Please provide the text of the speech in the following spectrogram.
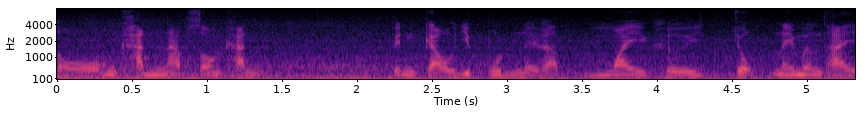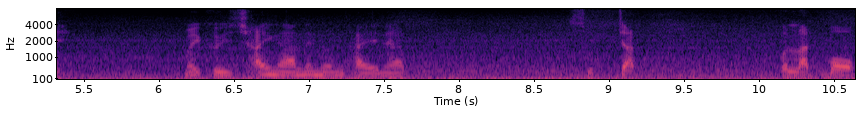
สองคันนับสองคัน เป็นเก่าญี่ปุ่นเลยครับ ไม่เคยจกในเมืองไทย ไม่เคยใช้งานในเมืองไทยนะครับ สุดจัดประหลัดบอก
